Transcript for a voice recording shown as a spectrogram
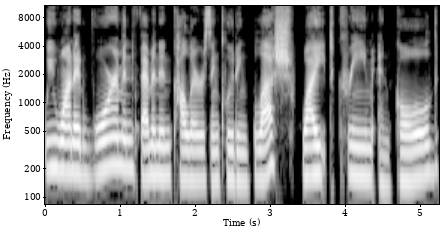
We wanted warm and feminine colors, including blush, white, cream, and gold,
